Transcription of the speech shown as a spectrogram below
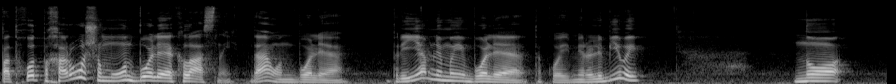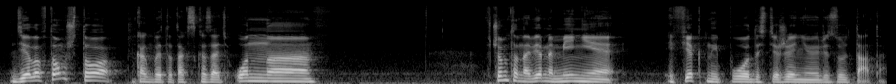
подход по-хорошему, он более классный, да, он более приемлемый, более такой миролюбивый. Но дело в том, что, как бы это так сказать, он э, в чем-то, наверное, менее эффектный по достижению результата.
